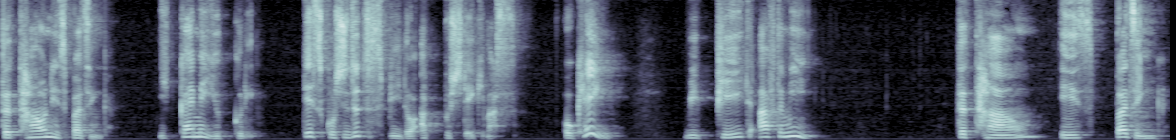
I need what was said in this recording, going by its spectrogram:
The town is buzzing. 1回目ゆっくり。で、少しずつスピードをアップしていきます。OK. Repeat after me. The town is buzzing.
